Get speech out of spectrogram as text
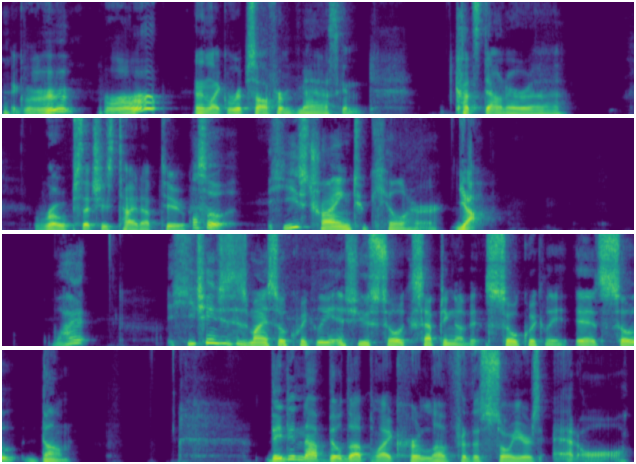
like and like rips off her mask and cuts down her uh, ropes that she's tied up to. Also, he's trying to kill her. Yeah, Why? He changes his mind so quickly, and she's so accepting of it so quickly. It's so dumb. they did not build up like her love for the Sawyers at all.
